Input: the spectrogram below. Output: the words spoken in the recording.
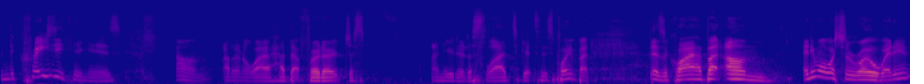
And the crazy thing is, um, I don't know why I had that photo, just I needed a slide to get to this point, but there's a choir. But um, anyone watch the royal wedding?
